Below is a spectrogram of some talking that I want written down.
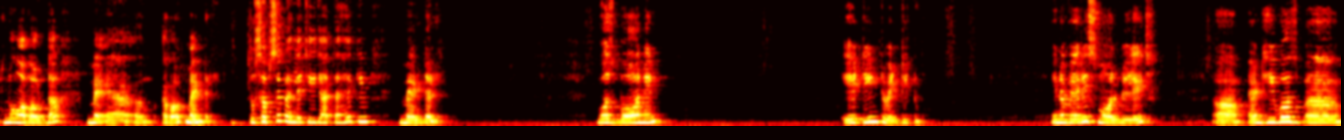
know about the about Mendel. तो सबसे पहले चीज़ आता है कि Mendel was born in 1822 in a very small village uh, and he was uh,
